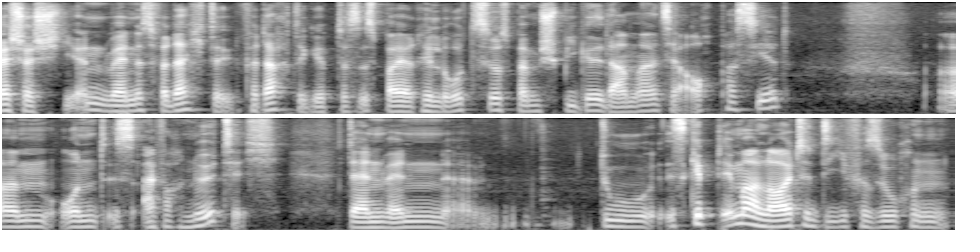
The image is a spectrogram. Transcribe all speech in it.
recherchieren, wenn es Verdachte, Verdachte gibt. Das ist bei Relotius beim Spiegel damals ja auch passiert ähm, und ist einfach nötig. Denn wenn äh, du, es gibt immer Leute, die versuchen,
